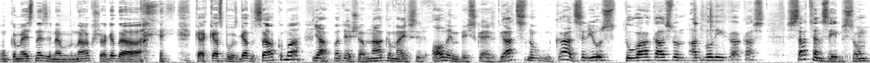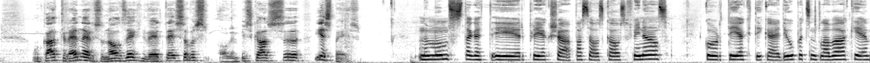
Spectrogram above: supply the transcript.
un ka mēs nezinām nākamā gadā, kas būs gada sākumā. Jā, patiešām nākamais ir Olimpiskais gads. Nu, kādas ir jūsu tuvākās un atbildīgākās sacensības? Un, un kā treneris un audzēkņi vērtē savas olimpiskās uh, iespējas? Nu, mums tagad ir priekšā pasaules kausa fināls, kur tiek tikai 12 labākie.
